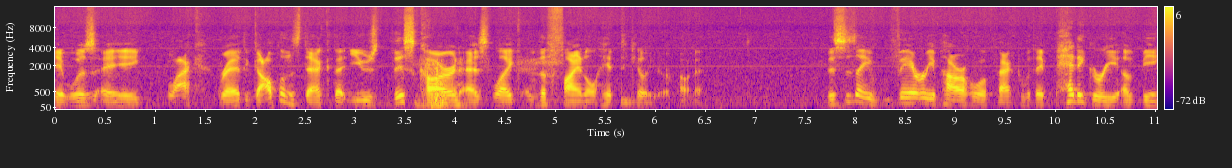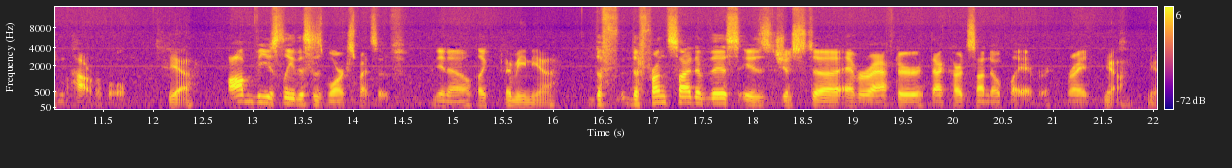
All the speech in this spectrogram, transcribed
It was a black red goblins deck that used this card as like the final hit to kill your opponent. This is a very powerful effect with a pedigree of being powerful. Yeah. Obviously, this is more expensive. You know, like I mean, yeah. the f- the front side of this is just uh, ever after that card saw no play ever, right? Yeah. Yeah.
